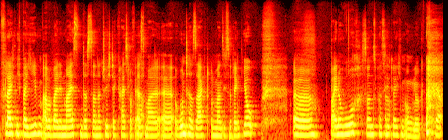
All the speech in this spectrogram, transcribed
vielleicht nicht bei jedem, aber bei den meisten, dass dann natürlich der Kreislauf Ja. erstmal äh, runtersackt und man sich so denkt, yo, äh, Beine hoch, sonst passiert Ja. gleich ein Unglück. Ja,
